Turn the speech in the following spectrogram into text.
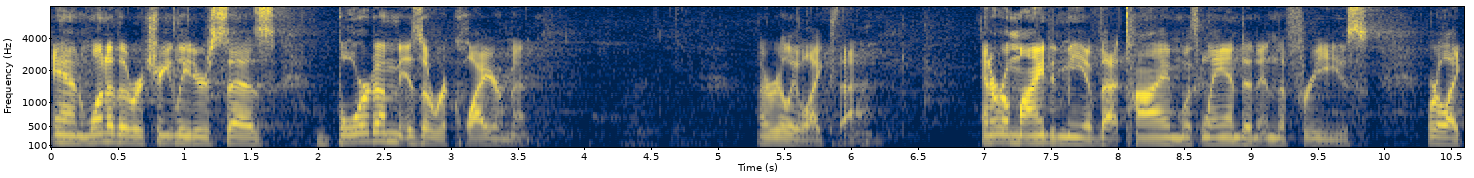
And one of the retreat leaders says, boredom is a requirement. I really liked that. And it reminded me of that time with Landon in the freeze, where like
